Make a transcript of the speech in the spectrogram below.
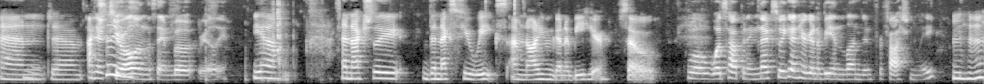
And um, true. Yeah, 'cause actually you're all in the same boat, really. yeah. And actually the next few weeks I'm not even gonna be here. So Well, what's happening next weekend? You're going to be in London for Fashion Week. hmm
